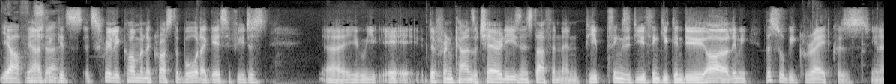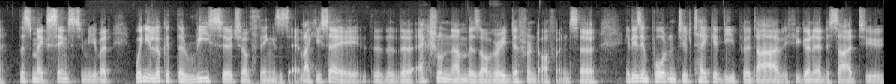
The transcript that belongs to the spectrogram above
Yeah, yeah, sure. I think it's it's really common across the board. I guess if you just uh, you, you, eh, eh, different kinds of charities and stuff, and and pe- things that you think you can do. Oh, let me. This will be great because you know this makes sense to me. But when you look at the research of things, eh, like you say, the, the the actual numbers are very different often. So it is important to take a deeper dive if you're going to decide to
